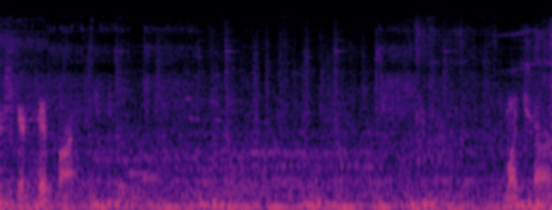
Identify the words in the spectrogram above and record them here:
I just get hit by? My charm.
